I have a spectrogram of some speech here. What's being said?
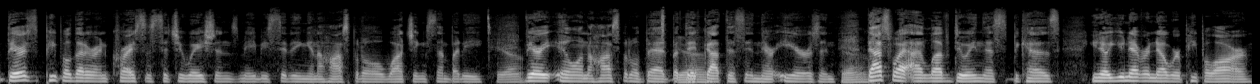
there's people that are in crisis situations, maybe sitting in a hospital watching somebody Yeah. very ill in a hospital bed, but Yeah. they've got this in their ears. And Yeah. that's why I love doing this because, you know, you never know where people are,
